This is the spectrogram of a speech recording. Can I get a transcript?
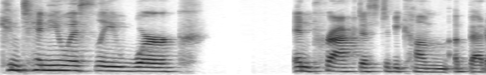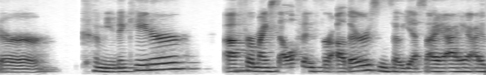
continuously work and practice to become a better communicator uh, for myself and for others. And so, yes, I, I, I,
